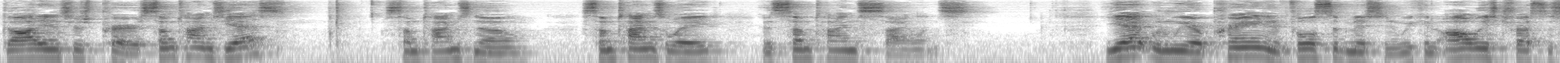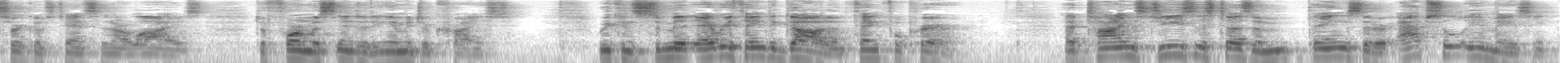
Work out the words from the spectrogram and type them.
God answers prayers. Sometimes yes, sometimes no, sometimes wait, and sometimes silence. Yet, when we are praying in full submission, we can always trust the circumstances in our lives to form us into the image of Christ. We can submit everything to God in thankful prayer. At times, Jesus does things that are absolutely amazing.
